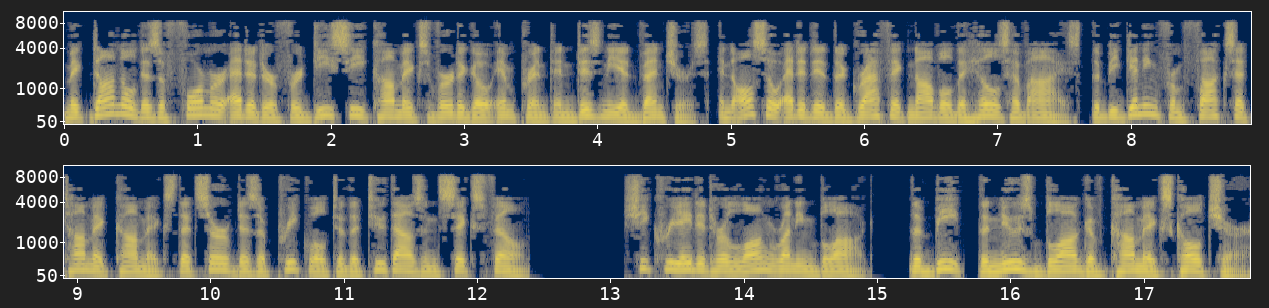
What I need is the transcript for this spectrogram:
MacDonald is a former editor for DC Comics Vertigo imprint and Disney Adventures, and also edited the graphic novel The Hills Have Eyes, the beginning from Fox Atomic Comics that served as a prequel to the 2006 film. She created her long-running blog, The Beat, the news blog of comics culture,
